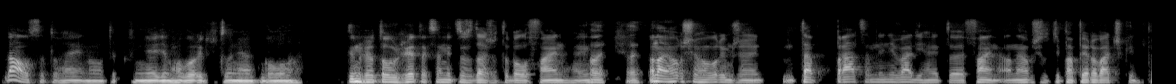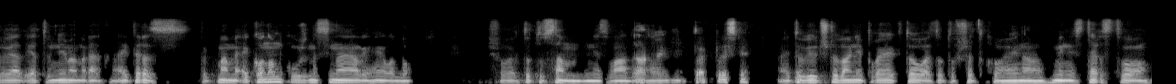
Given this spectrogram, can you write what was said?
Dalo sa to, hej, no, tak nejdem hovoriť, že to nejak bolo. Tým, že to už je, tak sa mi to zdá, že to bolo fajn, hej. Aj, aj. No najhoršie hovorím, že tá práca mne nevadí, hej, to je fajn, ale najhoršie sú tie papierovačky, to ja, ja to nemám rád. Aj teraz, tak máme ekonomku, už sme si najali, hej, lebo človek to tu sám nezvláda, Tak. hej. Tak, presne. Aj to vyučtovanie projektov a toto všetko, hej, na ministerstvo.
